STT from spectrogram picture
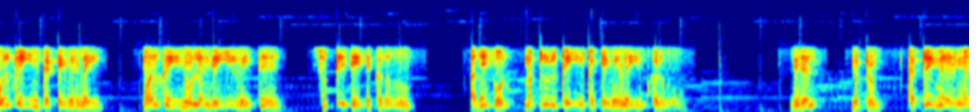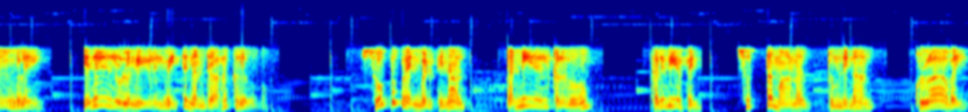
ஒரு கையின் கட்டை விரலை மறு கையின் உள்ளங்கையில் வைத்து சுற்றி தேய்த்து கழுவும் அதே போல் மற்றொரு கையின் கட்டை விரலையும் கழுவும் விரல் மற்றும் கற்றை விரல் நகங்களை எதிரெதிர் உள்ளங்கைகளில் வைத்து நன்றாக கழுவும் சோப்பு பயன்படுத்தினால் தண்ணீரில் கழுவவும். கழுவிய பின் சுத்தமான துண்டினால் குழாவை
